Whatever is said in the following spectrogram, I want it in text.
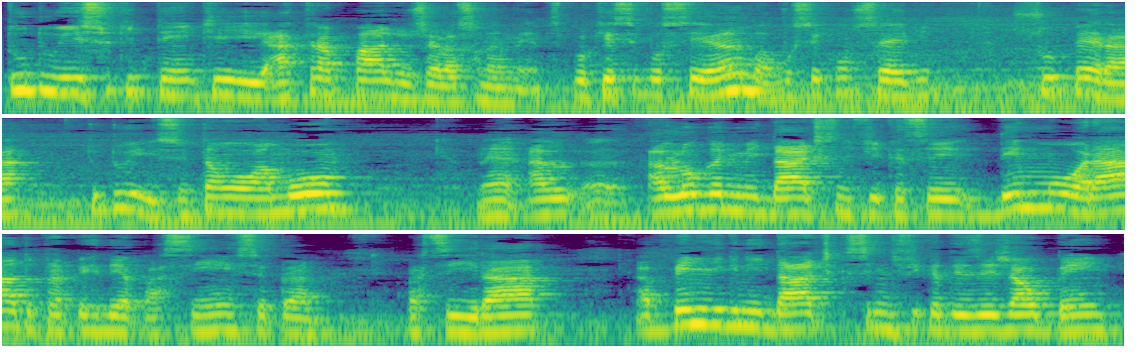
tudo isso que tem que atrapalha os relacionamentos. Porque se você ama, você consegue superar tudo isso. Então, o amor, né, a, a longanimidade significa ser demorado para perder a paciência, para se irar. A benignidade, que significa desejar o bem,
